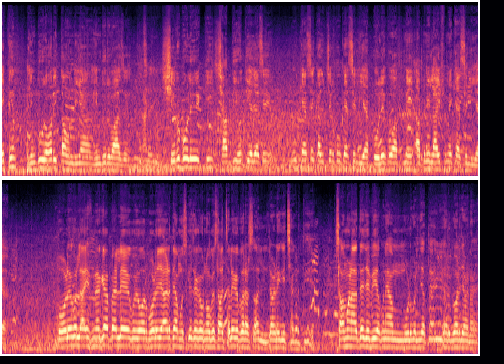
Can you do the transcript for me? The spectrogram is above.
एक हिंदू और रीत होंगे हिंदू रिवाज। अच्छा है शिव भोले की शादी होती है जैसे कैसे कल्चर को कैसे लिया? भोले को अपने अपनी लाइफ में कैसे लिया? भोले को लाइफ में क्या पहले कोई और भोले जा रहे थे हम उसके जगह उनके साथ चले गए पर हर साल जाने की इच्छा करती है। सामान आते हैं जब भी अपने आप मूड बन जाता है हर बार जाना है।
